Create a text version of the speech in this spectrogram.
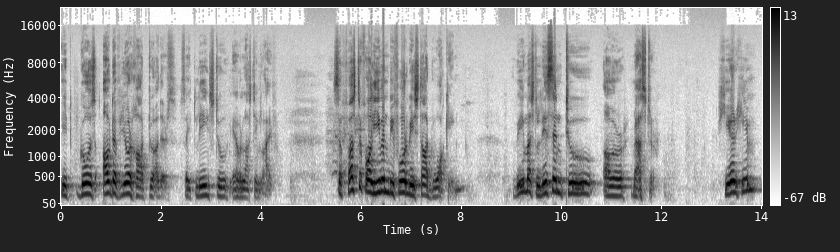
it goes out of your heart to others. So it leads to everlasting life. So, first of all, even before we start walking, we must listen to our Master. Hear Him,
